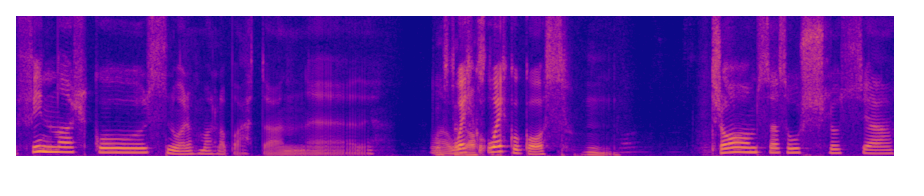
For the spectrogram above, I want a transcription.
finnarkus, nuora mahla pohtaan Tuosta rasta. veikkokoos. Mm. Tromsas, Oslos ja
